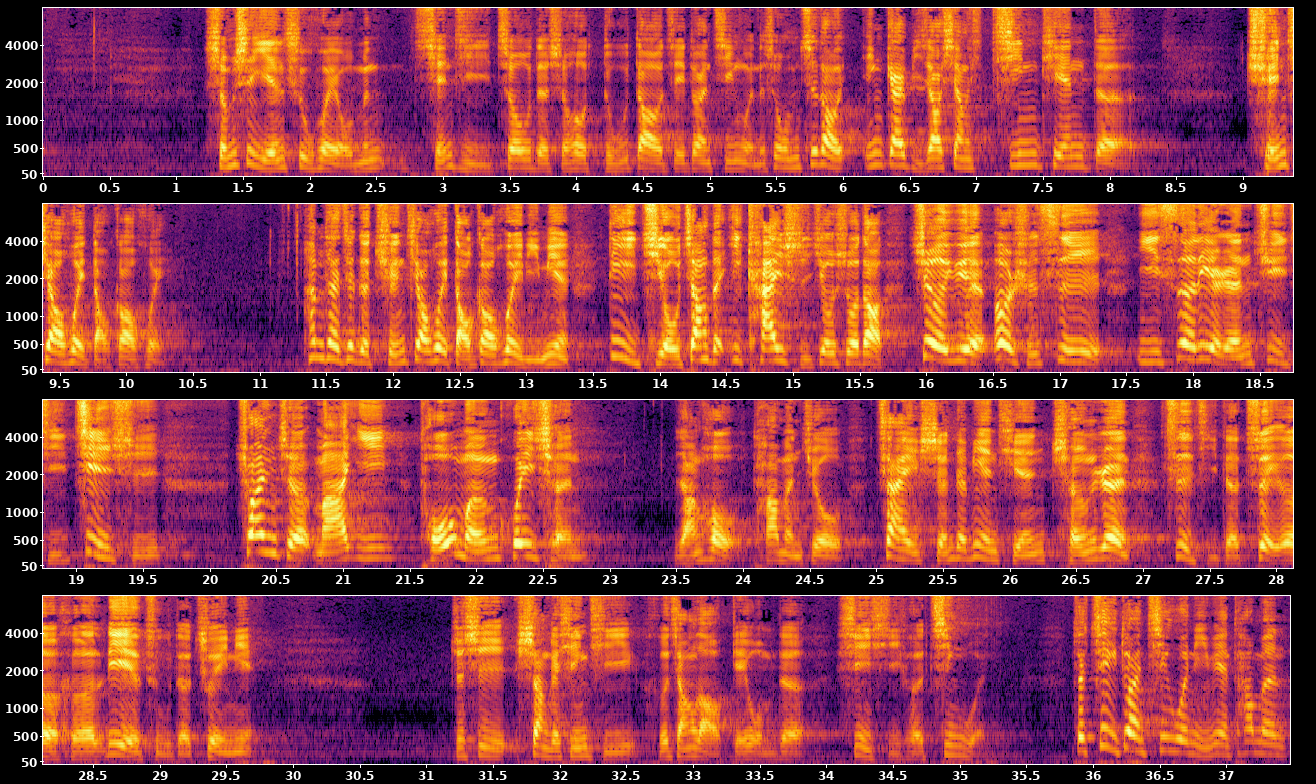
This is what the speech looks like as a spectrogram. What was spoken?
什么是严肃会？我们前几周的时候读到这段经文的时候，我们知道应该比较像今天的全教会祷告会。他们在这个全教会祷告会里面，第九章的一开始就说到：这月二十四日，以色列人聚集进食，穿着麻衣。头蒙灰尘，然后他们就在神的面前承认自己的罪恶和列祖的罪孽。这是上个星期何长老给我们的信息和经文。在这段经文里面，他们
